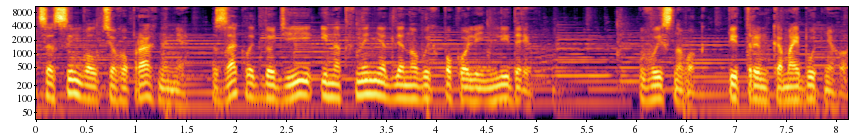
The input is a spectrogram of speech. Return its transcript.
це символ цього прагнення, заклик до дії і натхнення для нових поколінь лідерів. Висновок підтримка майбутнього.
